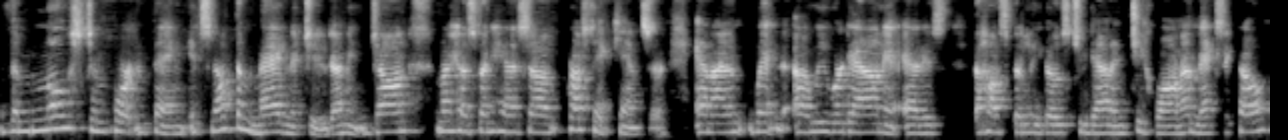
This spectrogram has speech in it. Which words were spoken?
the most important thing, it's not the magnitude. I mean, John, my husband, has um, prostate cancer, and I went. Uh, we were down at his the hospital he goes to down in Tijuana, Mexico,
